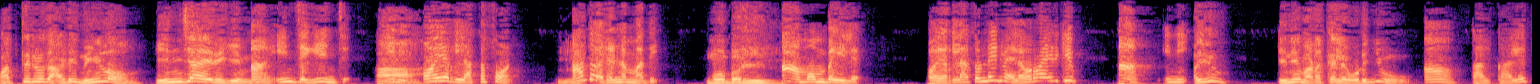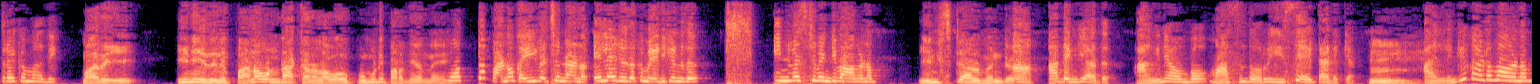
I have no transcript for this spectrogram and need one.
പത്തിരുപത് അടി നീളോ ഇഞ്ചായിരിക്കും. ആ ഇഞ്ച് ഇഞ്ച്. ആ. ഇല്ലാത്ത ഒയറില്ലാത്ത ഫോൺ. അതൊരെണ്ണം മതി. മൊബൈൽ. ആ മുംബൈയിൽ ഒയറില്ലാത്തോണ്ട് വില കുറവായിരിക്കും. ആ ഇനി. അയ്യോ ഇനി മടക്കല്ലേ ഒടിഞ്ഞു? ആ തൽക്കാലം ഇത്രയൊക്കെ മതി. മതി. ഇനി ഇതിന് പണം ഉണ്ടാക്കാനുള്ള വകുപ്പും കൂടി പറഞ്ഞു തന്നെ. മൊത്തം പണം കൈ വെച്ചാണ് എല്ലാരും ഇതൊക്കെ മേടിക്കുന്നത്. ഇൻവെസ്റ്റ്മെന്റ് വാങ്ങണം. ഇൻസ്റ്റാൾമെന്റ് ആ അതെങ്കിൽ അത്. അങ്ങനെ ആവുമ്പോ മാസം തോറും ഈസി ആയിട്ട് അടയ്ക്കാം. അല്ലെങ്കിൽ കടം വാങ്ങണം.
